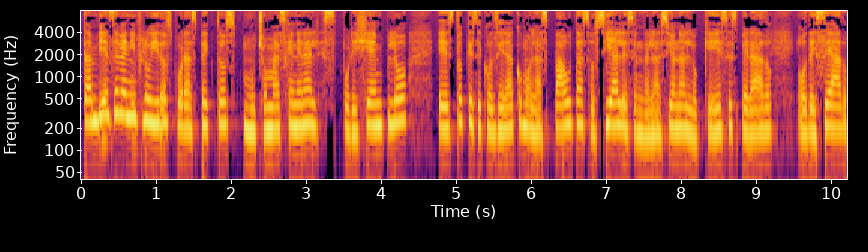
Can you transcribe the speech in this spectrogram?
también se ven influidos por aspectos mucho más generales. Por ejemplo, esto que se considera como las pautas sociales en relación a lo que es esperado o deseado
